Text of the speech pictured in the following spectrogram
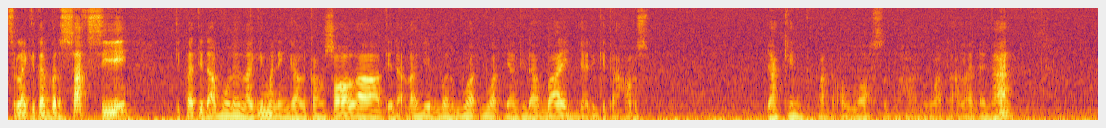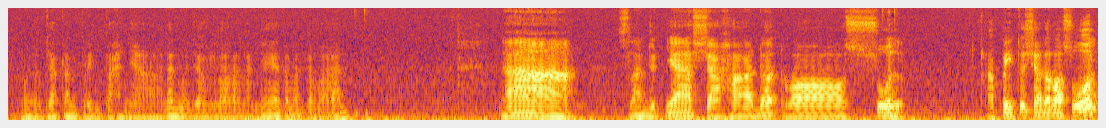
Setelah kita bersaksi kita tidak boleh lagi meninggalkan sholat tidak lagi berbuat-buat yang tidak baik. Jadi kita harus yakin kepada Allah subhanahu wa ta'ala dengan mengerjakan perintahnya dan menjauhi larangannya ya teman-teman. Nah selanjutnya syahadat rasul. Apa itu syahadat rasul?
